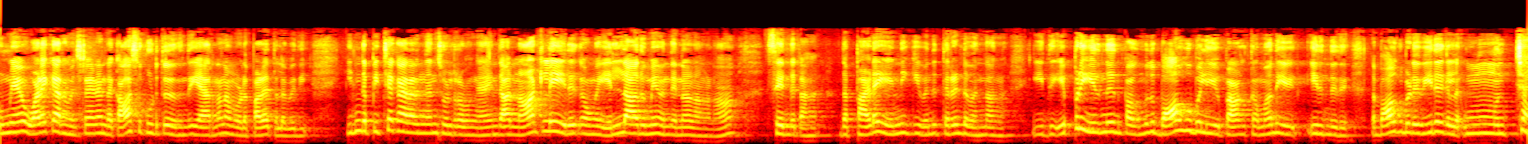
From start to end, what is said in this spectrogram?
உண்மையாக உழைக்க ஆரம்பிச்சிட்டா ஏன்னா இந்த காசு கொடுத்தது வந்து யாருன்னா நம்மளோட படை தளபதி. இந்த பிச்சைக்காரங்கன்னு சொல்கிறவங்க இந்த நாட்டிலே இருக்கவங்க எல்லாருமே வந்து என்னன்னாங்கன்னா சேர்ந்துட்டாங்க. இந்த படை எண்ணிக்கை வந்து திரண்டு வந்தாங்க. இது எப்படி இருந்ததுன்னு பார்க்கும்போது பாகுபலியை பார்க்குற மாதிரி இருந்தது. இந்த பாகுபலி வீரர்களை உம்ச்சா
